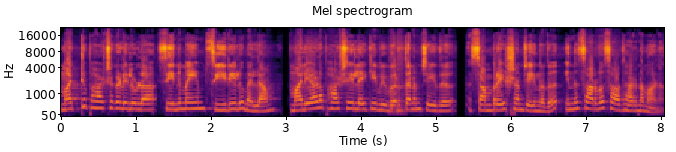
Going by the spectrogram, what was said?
മറ്റു ഭാഷകളിലുള്ള സിനിമയും സീരിയലുമെല്ലാം മലയാള ഭാഷയിലേക്ക് വിവർത്തനം ചെയ്ത് സംപ്രേഷണം ചെയ്യുന്നത് ഇന്ന് സർവസാധാരണമാണ്.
